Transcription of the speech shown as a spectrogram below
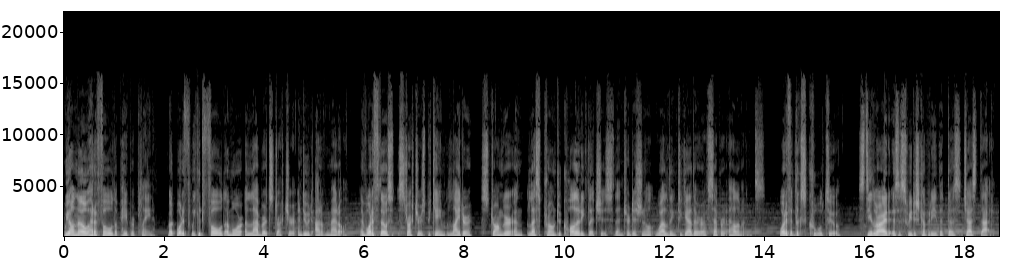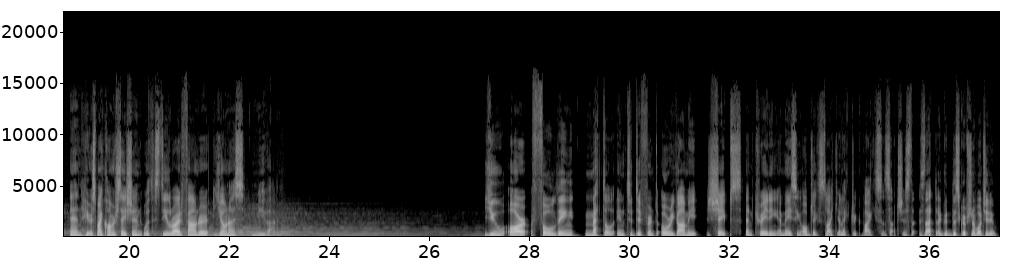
We all know how to fold a paper plane, but what if we could fold a more elaborate structure and do it out of metal? And what if those structures became lighter, stronger, and less prone to quality glitches than traditional welding together of separate elements? What if it looks cool too? Steelride is a Swedish company that does just that. And here's my conversation with Steelride founder Jonas Nyvang. You are folding metal into different origami shapes and creating amazing objects like electric bikes and such. Is that, is that a good description of what you do?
